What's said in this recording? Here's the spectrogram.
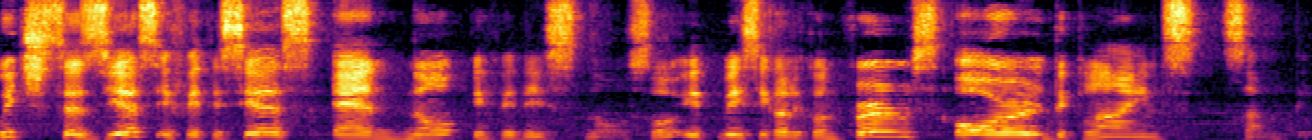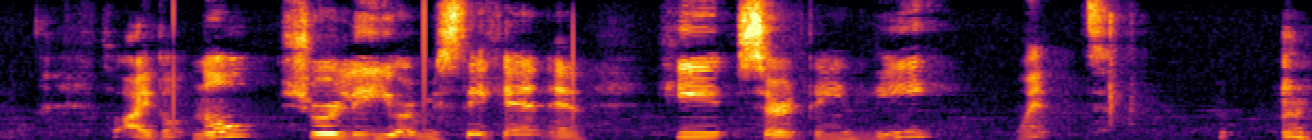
which says yes if it is yes and no if it is no. So, it basically confirms or declines something. So, I don't know. Surely you are mistaken and he certainly went.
